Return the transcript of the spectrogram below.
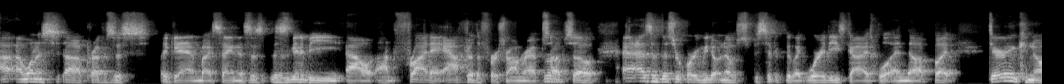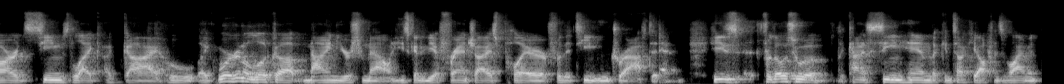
I, I want to uh, preface this again by saying this is this is going to be out on Friday after the first round wraps right. up. So as of this recording, we don't know specifically like where these guys will end up, but Darian Kinnard seems like a guy who, like, we're going to look up nine years from now and he's going to be a franchise player for the team who drafted him. He's, for those who have kind of seen him, the Kentucky offensive lineman,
